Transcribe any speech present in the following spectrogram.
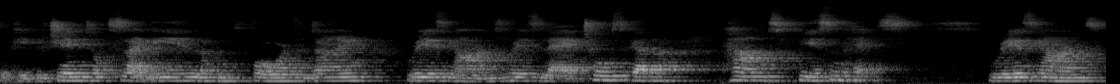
So keep your chin tucked slightly in, looking forwards and down. Raise the arms, raise the leg, toes together, palms facing the hips. Raise the arms.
